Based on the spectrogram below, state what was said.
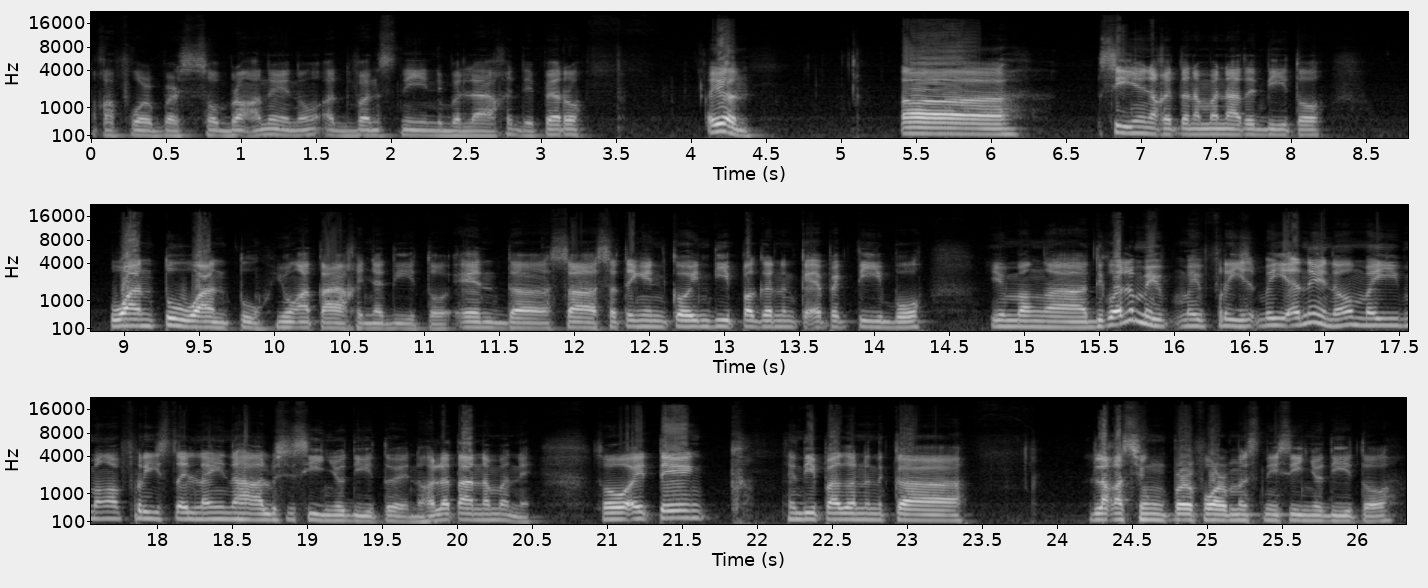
Naka 4 bars. Sobrang ano eh, no? Advanced ni, ni Balakid eh. Pero, ayun. Uh, sino nakita naman natin dito. 1-2-1-2 yung atake niya dito. And uh, sa sa tingin ko hindi pa ganun ka-epektibo yung mga di ko alam may may free may ano eh no, may mga freestyle na hinahalo si Sinyo dito eh no. Halata naman eh. So I think hindi pa ganun ka lakas yung performance ni Sinyo dito.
